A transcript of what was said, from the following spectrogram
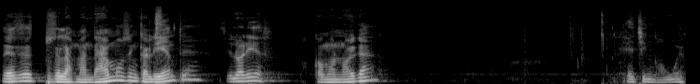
pues se las mandamos en caliente. ¿Sí lo harías? Pues, como no, oiga. Qué chingón, güey.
